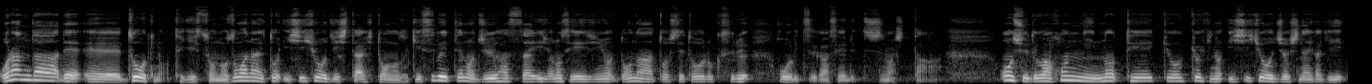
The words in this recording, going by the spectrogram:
オランダで、えー、臓器の摘出を望まないと意思表示した人を除き全ての18歳以上の成人をドナーとして登録する法律が成立しました。欧州では本人の提供拒否の意思表示をしない限り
